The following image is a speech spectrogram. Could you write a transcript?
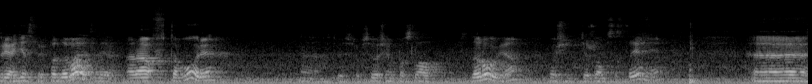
один из преподавателей, Раф Таворе, э, то есть Всевышний послал здоровье, в очень тяжелом состоянии, э,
